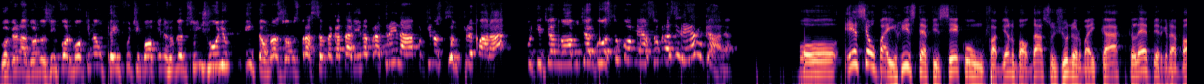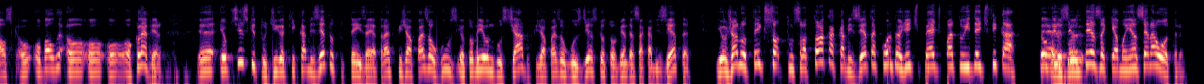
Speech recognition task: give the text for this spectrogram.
o governador nos informou que não tem futebol aqui no Rio Grande do Sul em julho, então nós vamos para Santa Catarina para treinar, porque nós precisamos preparar, porque dia 9 de agosto começa o brasileiro, cara. O, esse é o Bairrista FC com Fabiano Baldasso, Júnior Baicá, Kleber Grabowska. O, o, o, Kleber, é, eu preciso que tu diga que camiseta tu tens aí atrás, porque já faz alguns. Eu tô meio angustiado, porque já faz alguns dias que eu tô vendo essa camiseta, e eu já notei que só, tu só troca a camiseta quando a gente pede para tu identificar. Então é, eu tenho depois... certeza que amanhã será outra.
